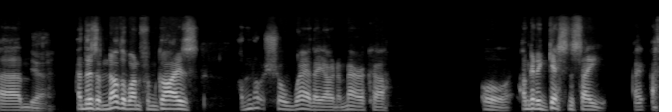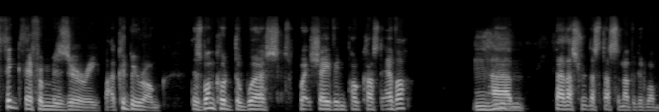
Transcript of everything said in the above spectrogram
Um, yeah. And there's another one from guys. I'm not sure where they are in America. Or I'm going to guess and say I, I think they're from Missouri, but I could be wrong. There's one called the Worst Wet Shaving Podcast Ever. Mhm. Um, that, that's that's that's another good one.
